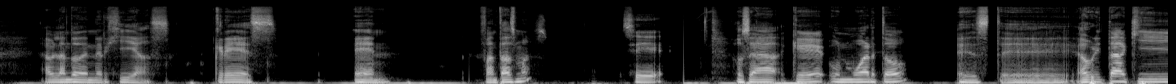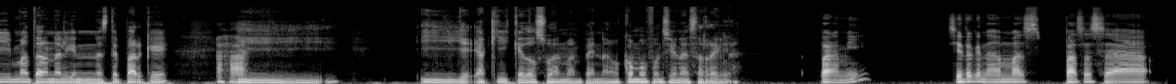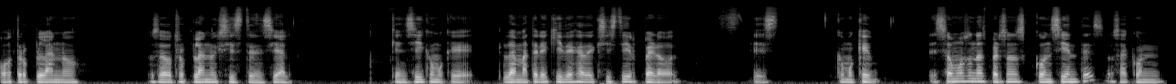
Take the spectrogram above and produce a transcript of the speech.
hablando de energías, ¿crees en fantasmas? Sí. O sea, que un muerto, este, ahorita aquí mataron a alguien en este parque Ajá. y, y aquí quedó su alma en pena. ¿O cómo funciona esa regla? Para mí, siento que nada más pasas a otro plano, o sea, otro plano existencial. Que en sí como que la materia aquí deja de existir, pero es como que somos unas personas conscientes, o sea, con,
